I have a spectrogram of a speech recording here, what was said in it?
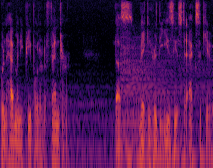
wouldn't have many people to defend her, thus making her the easiest to execute.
